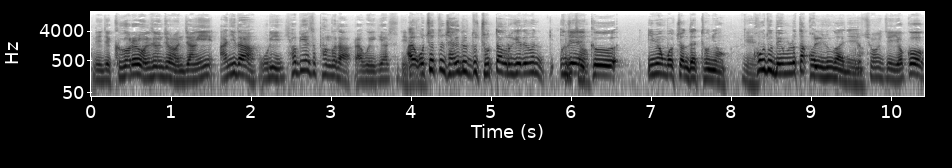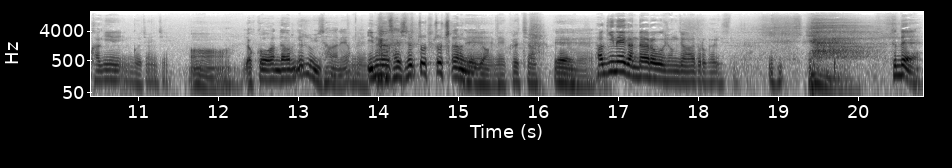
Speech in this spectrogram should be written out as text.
근데 이제 그거를 원세훈 전 원장이 아니다. 우리 협의해서 판 거다라고 얘기할 수도 아니 어쨌든 자기들도 줬다 그러게 되면 이제 그렇죠. 그 이명박 전 대통령 예. 거기도 뇌물로 딱 걸리는 거 아니에요? 그렇죠. 이제 엮어 가기인 거죠, 이제. 어 엮어 간다 그런 게좀 이상하네요. 네. 있는 사실을 쫓, 쫓아가는 네, 거죠. 네, 그렇죠. 예. 확인해 간다라고 정정하도록 하겠습니다. 근데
